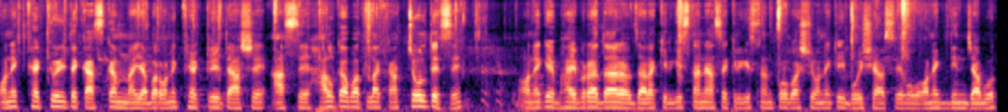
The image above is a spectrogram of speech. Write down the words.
অনেক ফ্যাক্টরিতে কাজ কাম নাই, আবার অনেক ফ্যাক্টরিতে আসে, আছে, হালকা পাতলা কাজ চলতেছে। অনেকে ভাই ব্রাদার যারা কিরগিস্তানে আছে কিরগিস্তান প্রবাসী অনেকেই বসে আছে অনেক দিন যাবত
